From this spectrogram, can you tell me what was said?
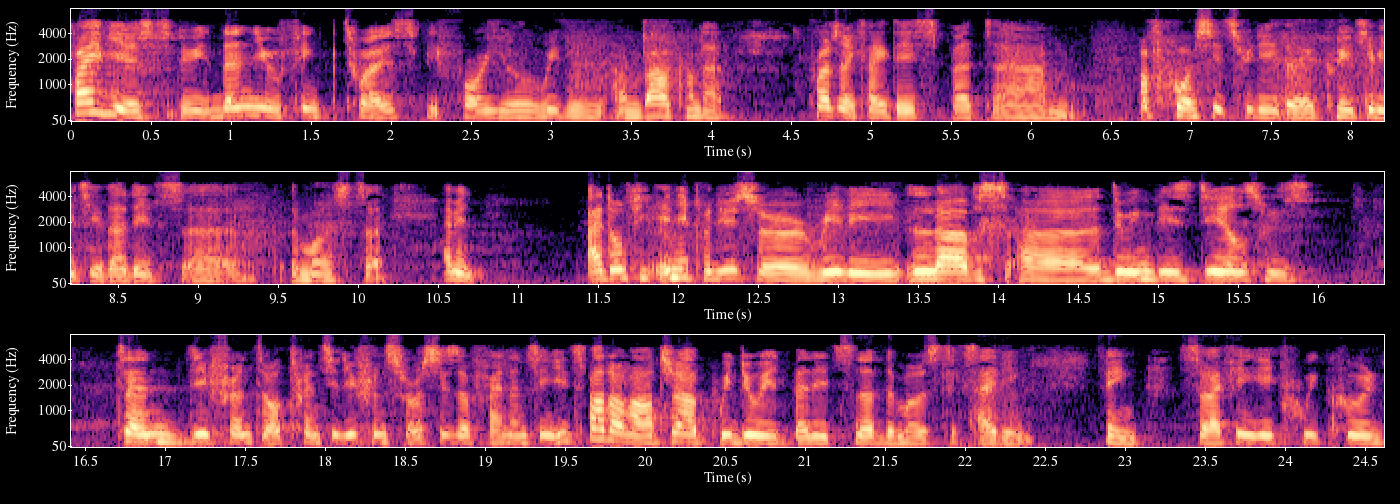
five years to do it. Then you think twice before you really embark on a project like this. But um, of course, it's really the creativity that is uh, the most. Uh, I mean, I don't think any producer really loves uh, doing these deals with 10 different or 20 different sources of financing. It's part of our job. We do it, but it's not the most exciting thing. So I think if we could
